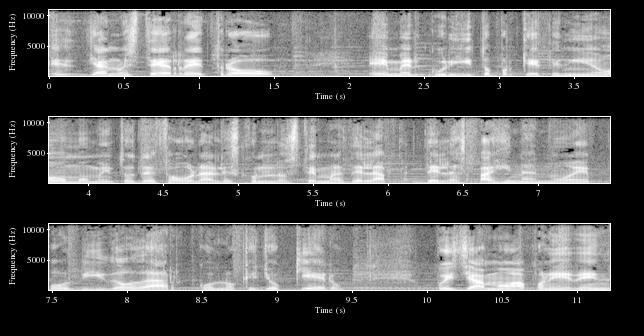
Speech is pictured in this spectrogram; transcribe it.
eh, ya no esté retro eh, Mercurito porque he tenido momentos desfavorables con los temas de, la, de las páginas, no he podido dar con lo que yo quiero, pues ya me voy a poner en,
